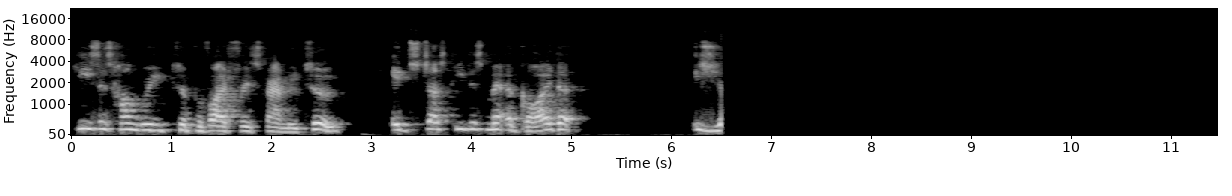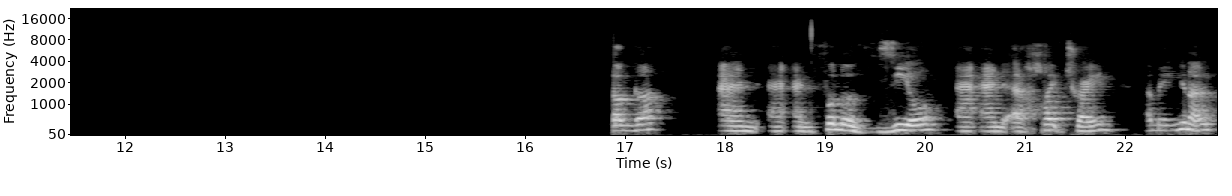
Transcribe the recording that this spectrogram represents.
he's as hungry to provide for his family too. It's just he just met a guy that is younger and, and, and full of zeal and, and a hype train. I mean, you know,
